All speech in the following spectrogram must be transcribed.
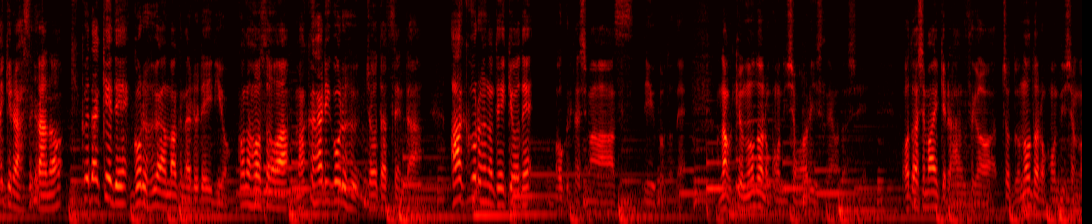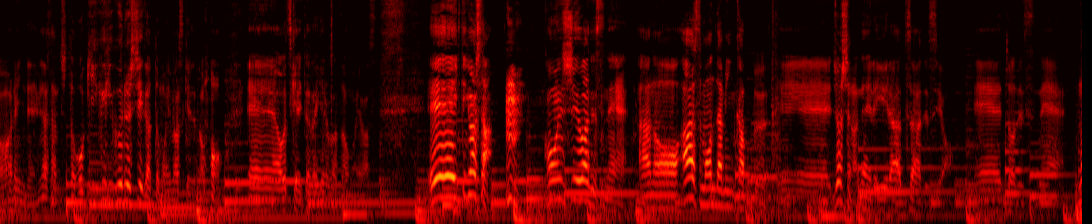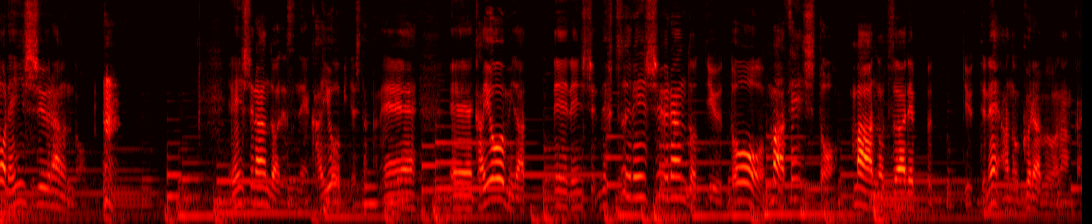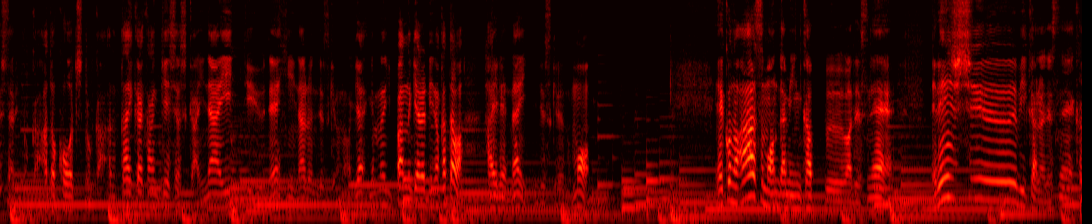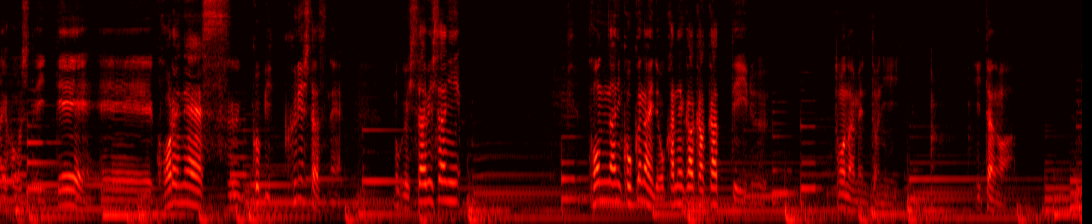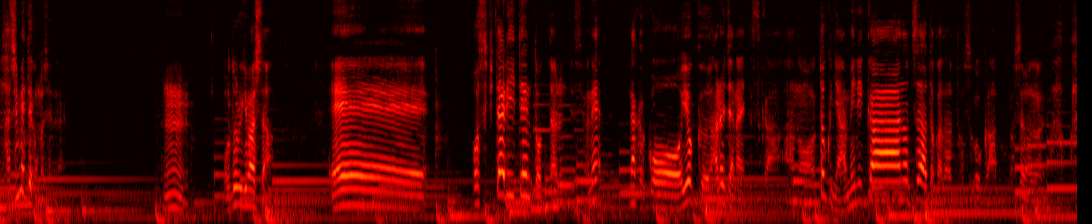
マイケル・ハスガーの聞くだけでゴルフが上手くなるレイディオ。この放送は幕張ゴルフ上達センター、アークゴルフの提供でお送りいたします。ということで。なんか今日喉のコンディション悪いですね、私。私、マイケル・ハスガーは、ちょっと喉のコンディションが悪いんで、皆さんちょっとお聞き苦しいかと思いますけれども、えー、お付き合いいただければと思います。えー、行ってきました。今週はですね、あのアースモンダミンカップ、えー、女子のね、レギュラーツアーですよ。えーとですね、の練習ラウンド。練習ラウンドはですね、火曜日でしたかね。えー、火曜日だって練習、で、普通練習ラウンドっていうと、まあ選手と、まああのツアーレップって言ってね、あのクラブをなんかしたりとか、あとコーチとか、大会関係者しかいないっていうね、日になるんですけども、一般のギャラリーの方は入れないんですけれども、え、このアースモンダミンカップはですね、練習日からですね、開放していて、えー、これね、すっごいびっくりしたですね。僕久々にこんなに国内でお金がかかっているトーナメントに行ったのは初めてかもしれない。うん。驚きました。えー、ホスピタリーテントってあるんですよね。なんかこう、よくあるじゃないですか。あの、特にアメリカのツアーとかだとすごく、その、は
